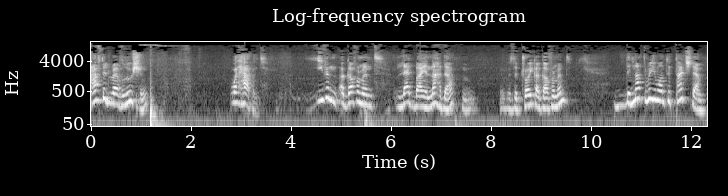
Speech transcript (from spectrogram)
after the revolution, what happened? Even a government led by Ennahda, it was the Troika government, did not really want to touch them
